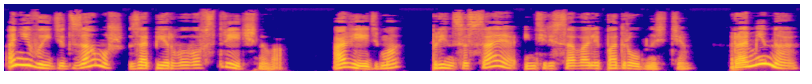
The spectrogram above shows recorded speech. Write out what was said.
а не выйдет замуж за первого встречного. А ведьма, принца Сая, интересовали подробности. Рамина,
